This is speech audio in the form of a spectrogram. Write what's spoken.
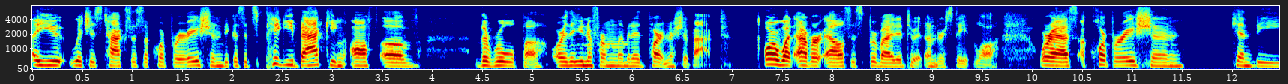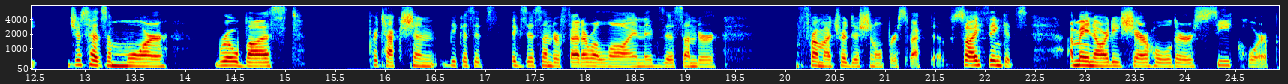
a which is taxed as a corporation because it's piggybacking off of the RULPA or the Uniform Limited Partnership Act or whatever else is provided to it under state law. Whereas a corporation can be just has a more robust protection because it exists under federal law and exists under from a traditional perspective. So I think it's a minority shareholder C corp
